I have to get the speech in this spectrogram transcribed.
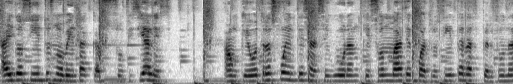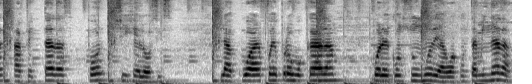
Hay 290 casos oficiales aunque otras fuentes aseguran que son más de 400 las personas afectadas por shigelosis, la cual fue provocada por el consumo de agua contaminada.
